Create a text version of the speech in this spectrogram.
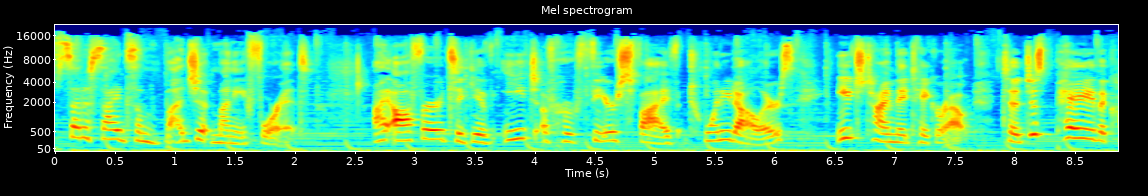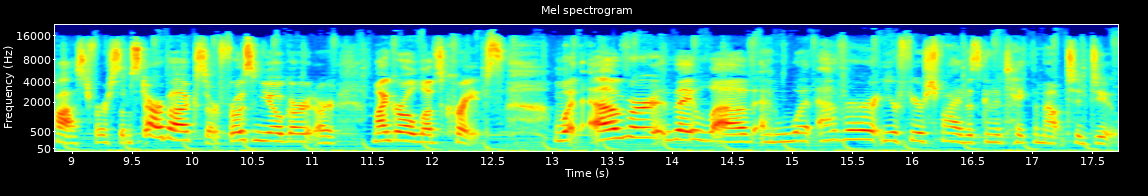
set aside some budget money for it. I offer to give each of her Fierce Five $20 each time they take her out to just pay the cost for some Starbucks or frozen yogurt or my girl loves crepes. Whatever they love and whatever your Fierce Five is going to take them out to do.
